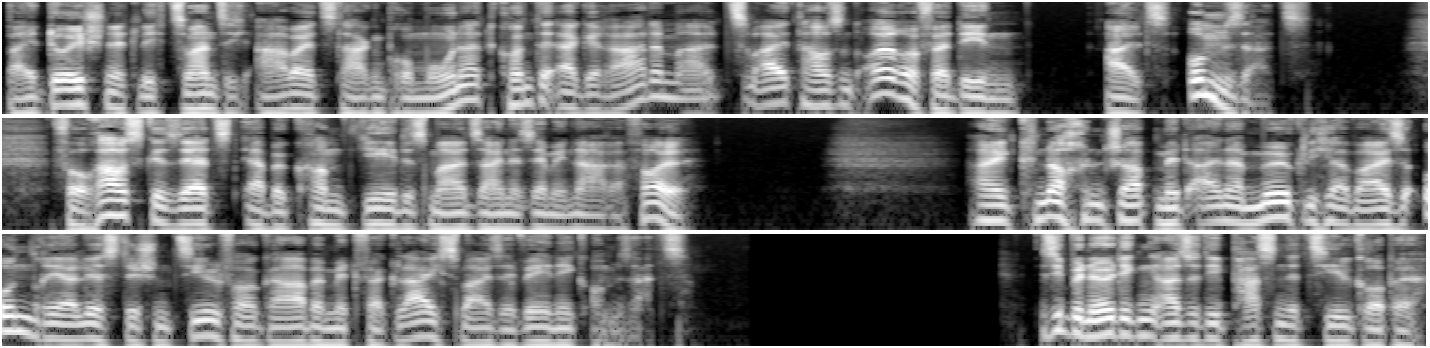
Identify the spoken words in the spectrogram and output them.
bei durchschnittlich 20 Arbeitstagen pro Monat konnte er gerade mal 2000 Euro verdienen. Als Umsatz. Vorausgesetzt, er bekommt jedes Mal seine Seminare voll. Ein Knochenjob mit einer möglicherweise unrealistischen Zielvorgabe mit vergleichsweise wenig Umsatz. Sie benötigen also die passende Zielgruppe,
